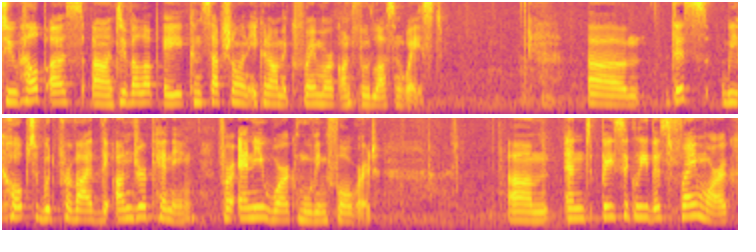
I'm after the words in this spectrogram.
to help us uh, develop a conceptual and economic framework on food loss and waste. Um, this, we hoped, would provide the underpinning for any work moving forward. Um, and basically, this framework,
